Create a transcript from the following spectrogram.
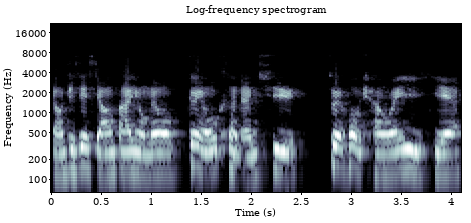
然后这些想法有没有更有可能去最后成为一些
